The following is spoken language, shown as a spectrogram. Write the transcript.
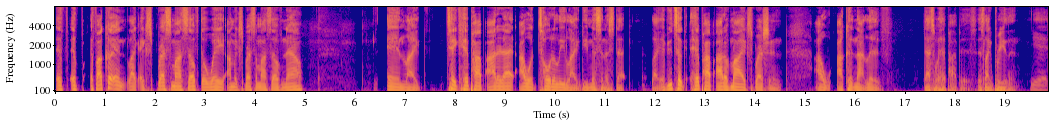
if if if I couldn't like express myself the way I'm expressing myself now, and like take hip hop out of that, I would totally like be missing a step. Like if you took hip hop out of my expression, I I could not live. That's what hip hop is. It's like breathing. Yeah.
